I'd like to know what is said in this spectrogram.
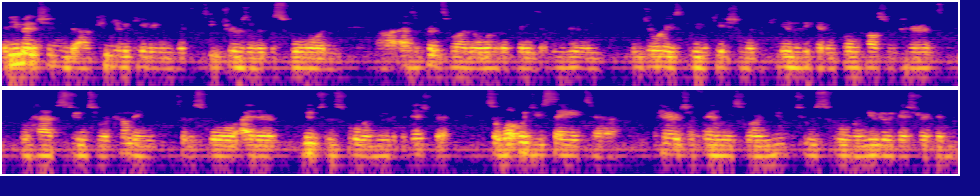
And you mentioned uh, communicating with teachers and with the school. And uh, as a principal, I know one of the things that we really enjoy is communication with the community, getting phone calls from parents who have students who are coming to the school, either new to the school or new to the district. So, what would you say to parents or families who are new to a school or new to a district and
